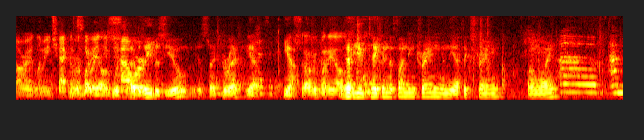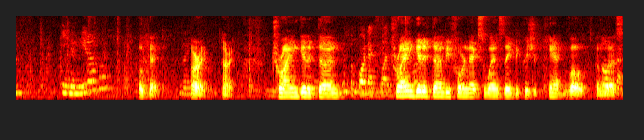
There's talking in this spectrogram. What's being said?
All right, let me check and see Everybody what else. Which I Howard. believe is you, is that correct? Yeah, yeah. So everybody else. Have you taken the funding training and the ethics training online? Um, I'm in the middle of it. Okay, all right, all right. Try and get it done, Before next Wednesday. try and get it done before next Wednesday because you can't vote unless, Okay.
